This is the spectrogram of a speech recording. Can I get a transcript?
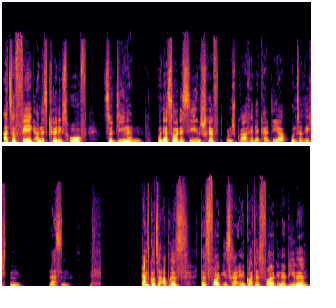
also fähig an des Königs Hof zu dienen. Und er sollte sie in Schrift und Sprache der Chaldäer unterrichten lassen. Ganz kurzer Abriss. Das Volk Israel, Gottes Volk in der Bibel,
